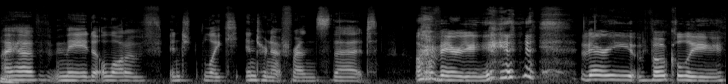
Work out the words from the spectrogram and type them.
I have made a lot of int- like internet friends that are very very vocally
